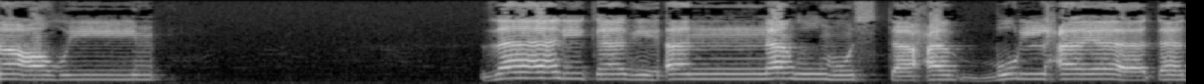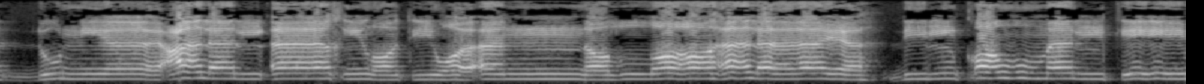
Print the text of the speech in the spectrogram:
عظيم. ذلك بأنه مستحب الحياة الدنيا على الآخرة وأن الله لا يهدي القوم الكافرين.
